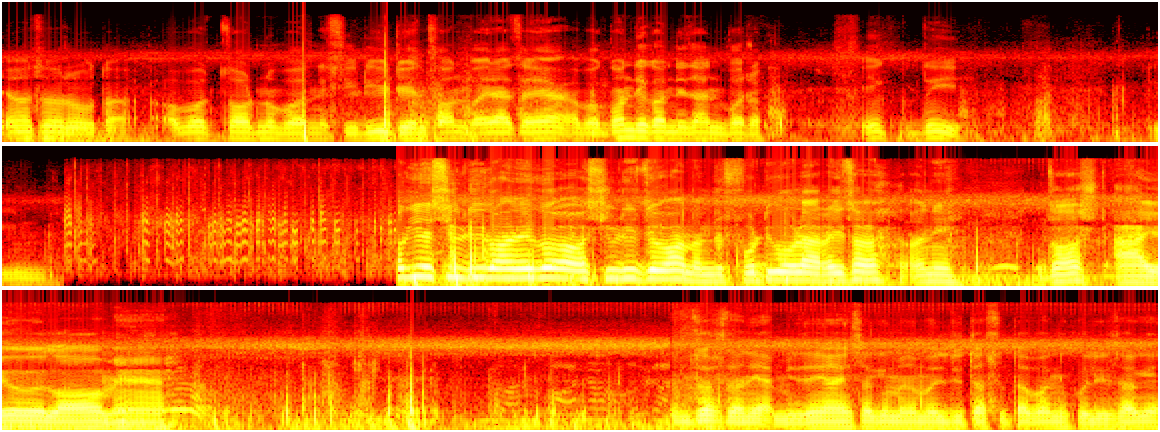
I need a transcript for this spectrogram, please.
यहाँ छ रौता। अब चढ्नु पर्ने सिडी टेन्सन भइरहेछ यहाँ। अब गन्दै गन्दै जानु पर्यो एक दुई तिन। अघि यो सिडी गनेको सिडी चाहिँ वान हन्ड्रेड फोर्टीवटा रहेछ अनि जस्ट आयो ल म्या। जस्ट अनि हामी चाहिँ यहाँ आइसक्यौँ भने मैले जुत्ता सुत्ता पनि खोलिसकेँ।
